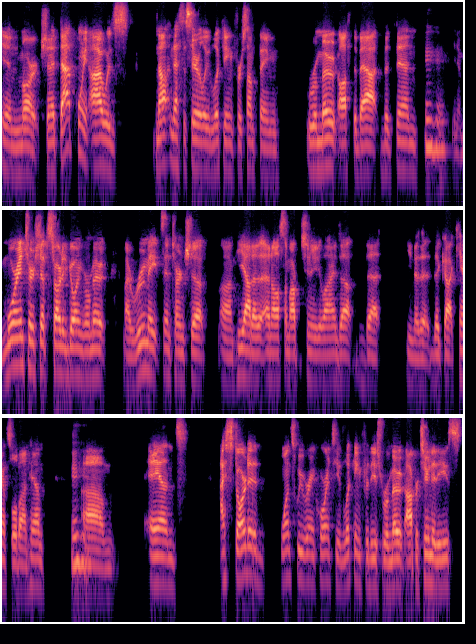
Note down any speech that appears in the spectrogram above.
in March. And at that point, I was not necessarily looking for something remote off the bat, but then mm-hmm. you know more internships started going remote. My roommate's internship, um, he had a, an awesome opportunity lined up that you know that, that got canceled on him, mm-hmm. um, and I started once we were in quarantine looking for these remote opportunities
